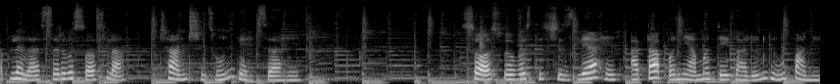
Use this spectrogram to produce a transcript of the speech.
आपल्याला सर्व सॉसला छान शिजवून घ्यायचं आहे. सॉस व्यवस्थित शिजले आहेत आता आपण यामध्ये घालून घेऊ पाणी.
